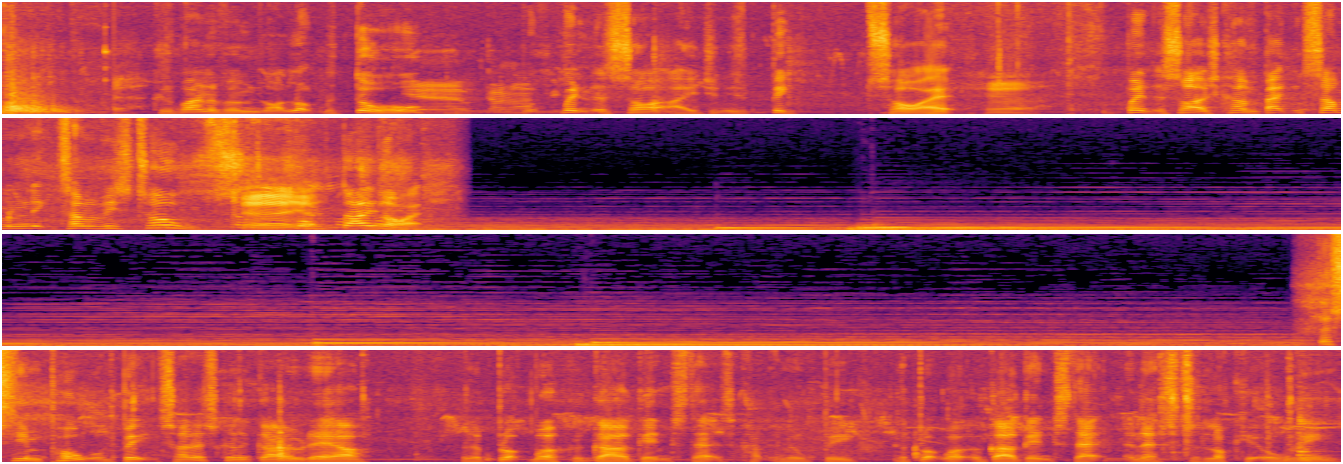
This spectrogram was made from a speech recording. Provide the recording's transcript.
Because one of them like locked the door, Yeah, don't know if w- it's went to the site agent. he's a big site. Yeah. Went to the site, come back, and someone nicked some of his tools. Yeah, yeah. Daylight. That's the important bit, so that's going to go there, and the block work will go against that, it's cut them real big. The block work will go against that, and that's to lock it all in.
